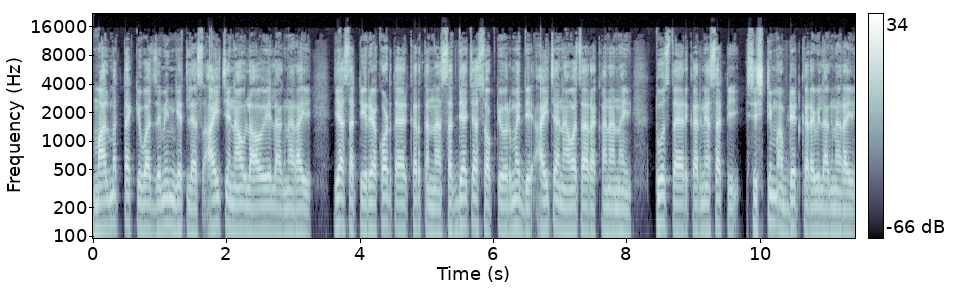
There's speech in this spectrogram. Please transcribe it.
मालमत्ता किंवा जमीन घेतल्यास आईचे नाव लावावे लागणार आहे. यासाठी रेकॉर्ड तयार करताना सध्याच्या सॉफ्टवेअरमध्ये आईच्या नावा नावाचा राखाना नाही. तोच तयार करण्यासाठी सिस्टीम अपडेट करावी लागणार आहे.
